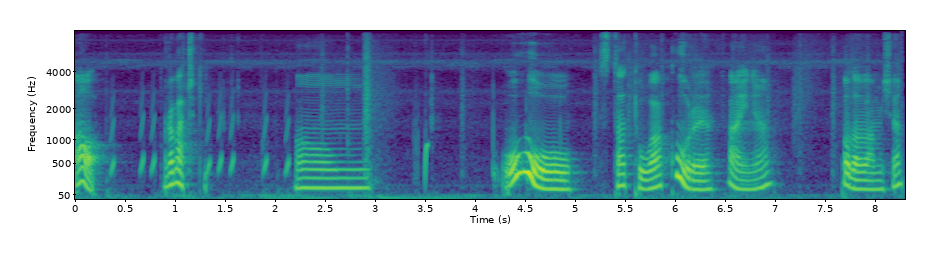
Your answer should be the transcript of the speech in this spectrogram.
O! Robaczki. Um... Uuu! Statua kury. Fajnie. Podoba mi się.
